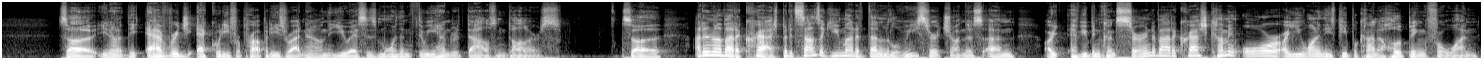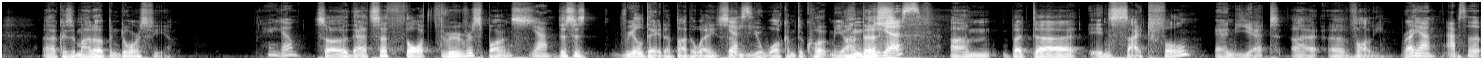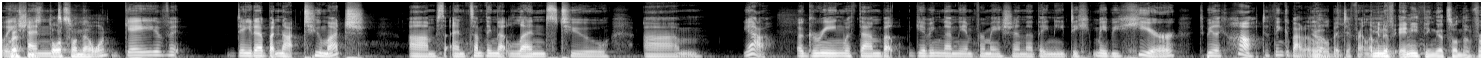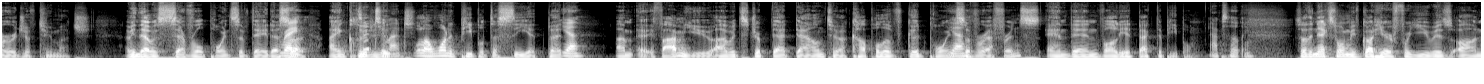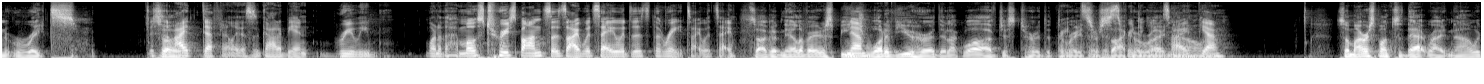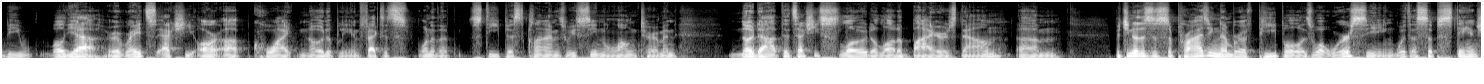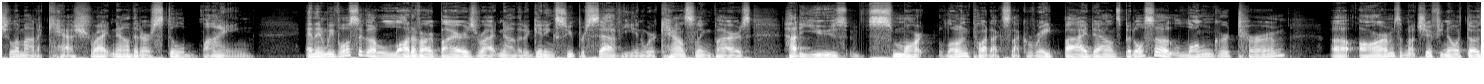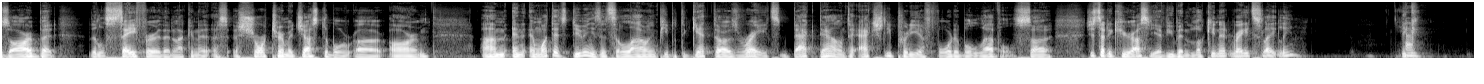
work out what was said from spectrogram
So, you know, the average equity for properties right now in the US is more than $300,000. So, I don't know about a crash, but it sounds like you might have done a little research on this. Um, are, have you been concerned about a crash coming, or are you one of these people kind of hoping for one because it might open doors for you? There you go. So that's a thought through response. Yeah. This is real data, by the way. So Yes. you're welcome to quote me on this. Yes. Um, but uh, insightful and yet uh, a volley, right? Yeah, absolutely. Questions, and thoughts on that one? gave data, but not too much, um, and something that lends to, um, yeah, agreeing with them, but giving them the information that they need to he- maybe hear to be like, huh, to think about it a little bit differently. I mean, if anything, that's on the verge of too much. I mean, that was several points of data. Right. So I included too it- much. Well, I wanted people to see it, but Yeah. um, if I'm you, I would strip that down to a couple of good points Yeah. of reference and then volley it back to people. Absolutely. So the next one we've got here for you is on rates. This So- is, I definitely this has got to be a really one of the most responses I would say this the rates I would say So I got an elevator speech. Yeah. What have you heard? They're like, well, I've just heard that the rates, are just psycho right high. now. Yeah, So my response to that right now would be, well, yeah, rates actually are up quite notably. In fact, it's one of the steepest climbs we've seen in the long term, and no doubt that's actually slowed a lot of buyers down. Um, but you know, there's a surprising number of people, is what we're seeing, with a substantial amount of cash right now that are still buying. And then we've also got a lot of our buyers right now that are getting super savvy, and we're counseling buyers how to use smart loan products like rate buy downs, but also longer term uh, arms. I'm not sure if you know what those are, but a little safer than like an, a, a short term adjustable uh, arm. Um, and, and what that's doing is it's allowing people to get those rates back down to actually pretty affordable levels. So, just out of curiosity, have you been looking at rates lately? yeah.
